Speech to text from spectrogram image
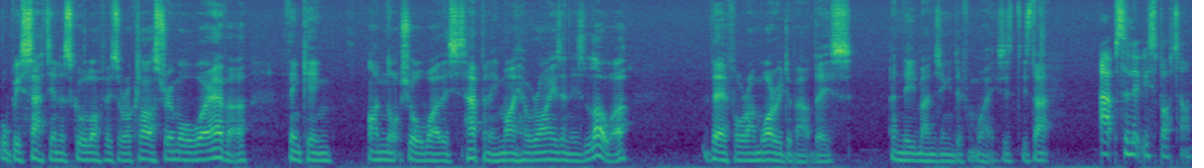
will be sat in a school office or a classroom or wherever thinking, I'm not sure why this is happening. My horizon is lower, therefore I'm worried about this and need managing in different ways. Is, is that Absolutely spot on.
